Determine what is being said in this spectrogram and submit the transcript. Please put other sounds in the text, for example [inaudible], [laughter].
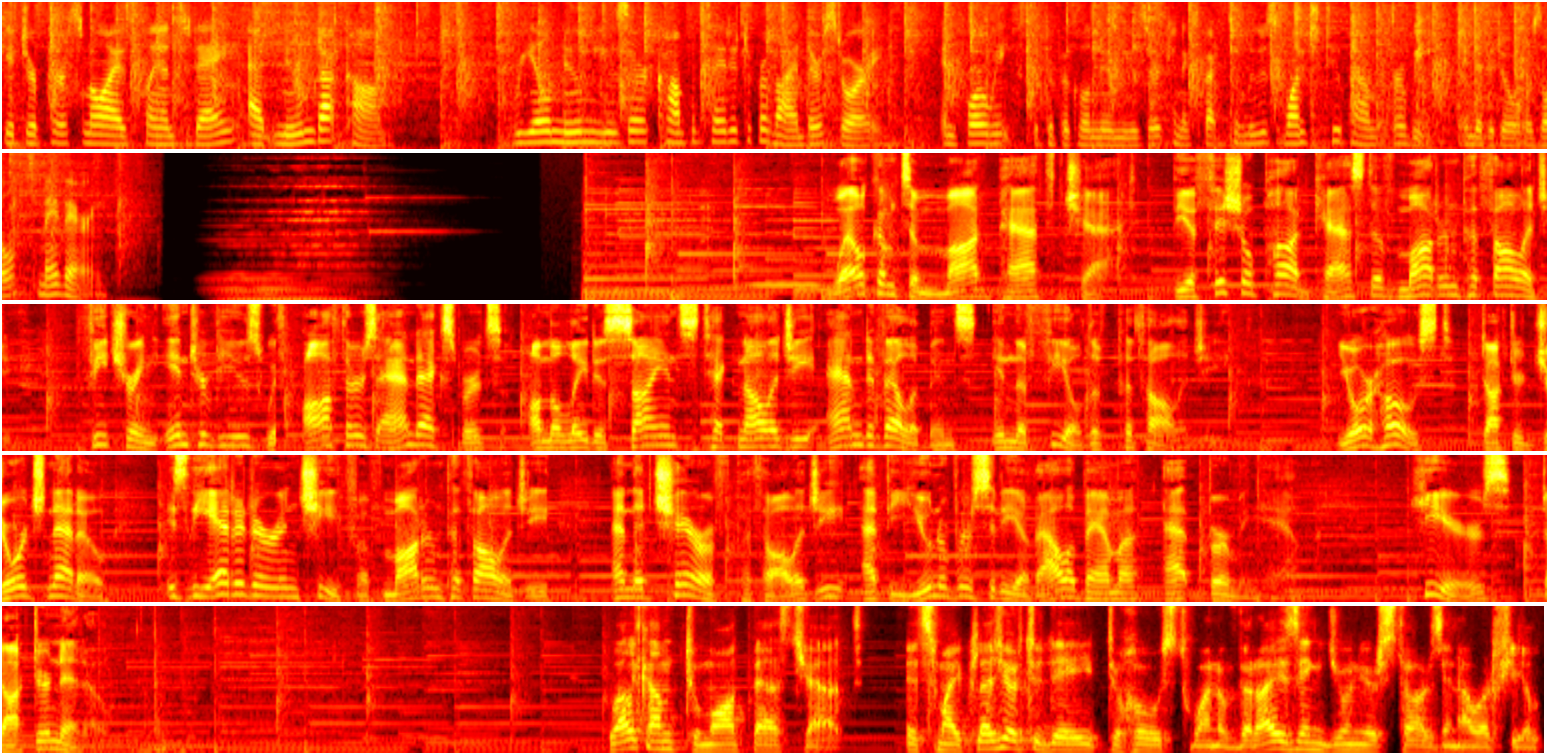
Get your personalized plan today at Noom.com. Real Noom user compensated to provide their story. In four weeks, the typical Noom user can expect to lose one to two pounds per week. Individual results may vary. Welcome to ModPath Chat, the official podcast of modern pathology, featuring interviews with authors and experts on the latest science, technology, and developments in the field of pathology. Your host, Dr. George Netto, is the editor in chief of Modern Pathology and the chair of pathology at the University of Alabama at Birmingham. Here's Dr. Netto. Welcome to ModPath Chat. It's my pleasure today to host one of the rising junior stars in our field,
